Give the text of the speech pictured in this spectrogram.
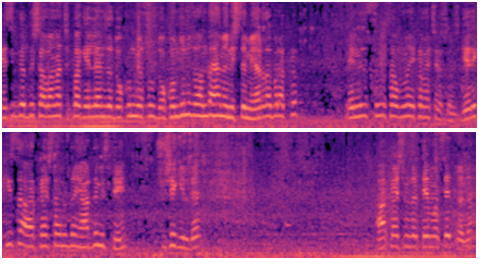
Kesinlikle dış alana çıplak ellerinize dokunmuyorsunuz. Dokunduğunuz anda hemen işlemi yarıda bırakıp elinizi sıvı sabunla yıkamaya çalışıyorsunuz. Gerekirse arkadaşlarınızdan yardım isteyin. Şu şekilde arkadaşınıza temas etmeden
